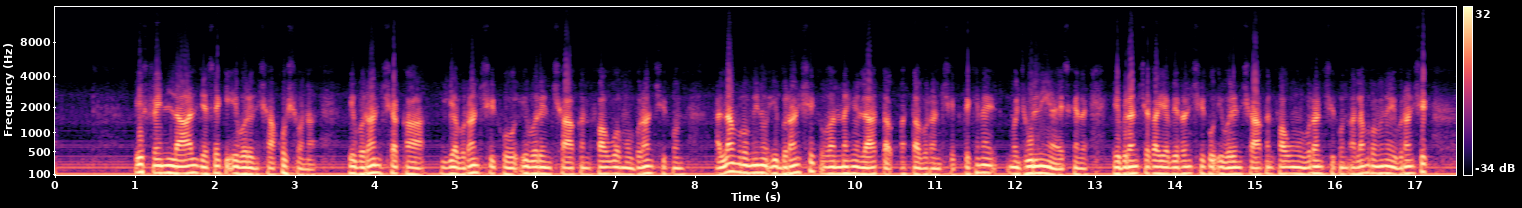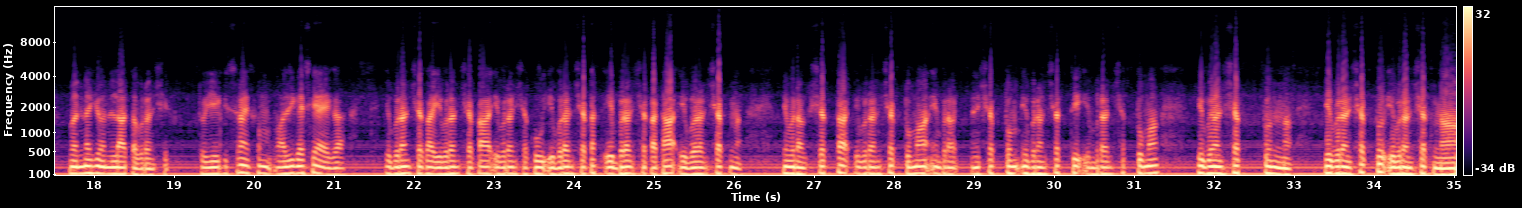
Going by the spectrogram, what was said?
اف ان لال، جیسے کہ ابرن شاخ، خوش ہونا۔ ابرن شکا، یبرن شکو، ابرن شاکن فاو مبرن شکن۔ علم رومین و ابرن و نہیں تبرن شک. دیکھیں نا، مجھول نہیں آیا اس کے اندر. ابرن شکا یا برن شک و ابرن شاکن فاو مبرن شکن علم رومین و و نہیں اللہ تبرن تو یہ کس طرح اس کا ماضی کیسے آئے گا؟ ابرن شکا ابرن شکا، ابرن شکو، ابرن شکت، ابرن شکتا، ابرن شکنا. ابرن شکتا، ابرن شکتما، ابرن شکتم، ابرن شکتی، ابرن شکتما، ابرن شکتن ابرن شکتو، ابرن شکنا.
